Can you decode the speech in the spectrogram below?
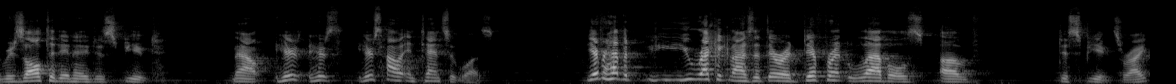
It resulted in a dispute. Now, here's, here's, here's how intense it was. You ever have a, you recognize that there are different levels of disputes, right?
